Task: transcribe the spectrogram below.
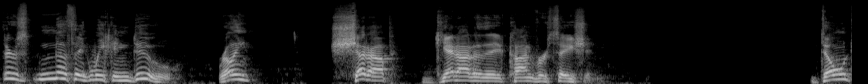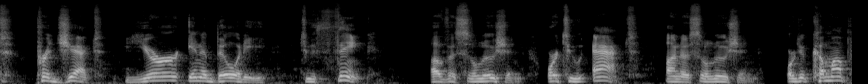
There's nothing we can do. Really? Shut up. Get out of the conversation. Don't project your inability to think of a solution or to act on a solution or to come up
